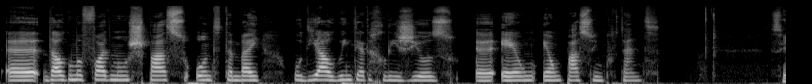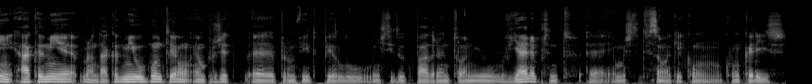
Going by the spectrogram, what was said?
uh, de alguma forma um espaço onde também o diálogo interreligioso é, um, é um passo importante. Sim, a Academia, pronto, a Academia Ubuntu é um, é um projeto uh, promovido pelo Instituto Padre António Vieira, portanto, uh, é uma instituição aqui com, com cariz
